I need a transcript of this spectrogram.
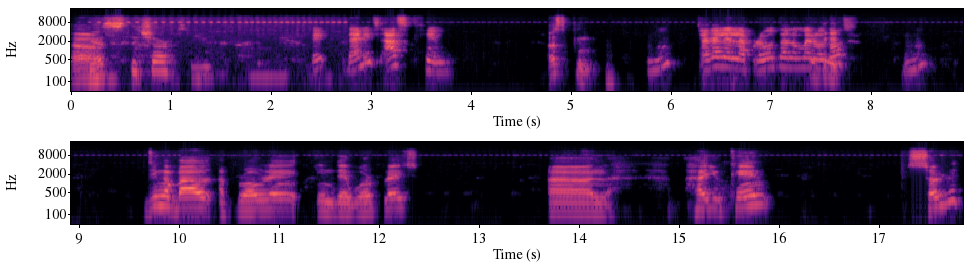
Ah. Yes, teacher. Okay, Dennis, ask him. Ask him. Mm -hmm. Hágale la pregunta número okay. dos. Mm -hmm. Think about a problem in the workplace and how you can solve it.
